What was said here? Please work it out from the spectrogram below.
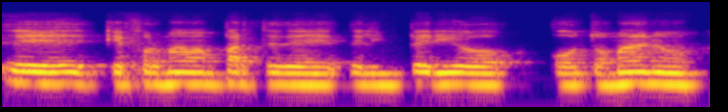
eh, que formaban parte de- del imperio otomano,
